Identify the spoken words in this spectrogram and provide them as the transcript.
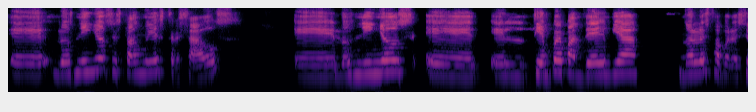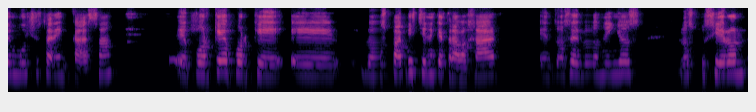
eh, los niños están muy estresados. Eh, los niños, eh, el tiempo de pandemia no les favoreció mucho estar en casa. ¿Por qué? Porque los papis tienen que trabajar. Entonces los niños los pusieron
